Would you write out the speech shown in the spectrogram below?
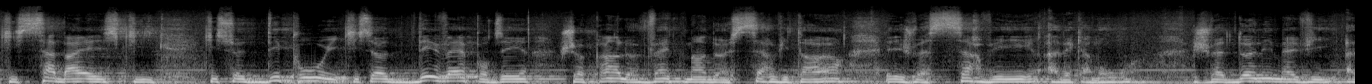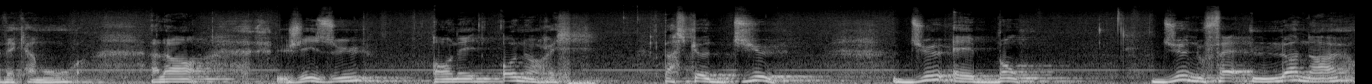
qui s'abaisse, qui, qui se dépouille, qui se dévait pour dire, je prends le vêtement d'un serviteur et je vais servir avec amour. Je vais donner ma vie avec amour. Alors, Jésus, on est honoré parce que Dieu, Dieu est bon. Dieu nous fait l'honneur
